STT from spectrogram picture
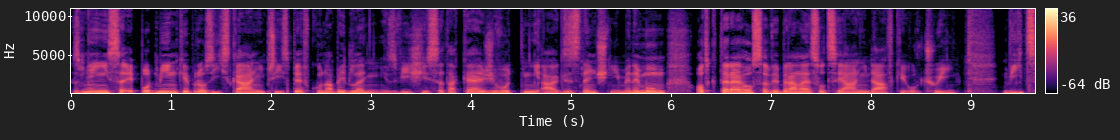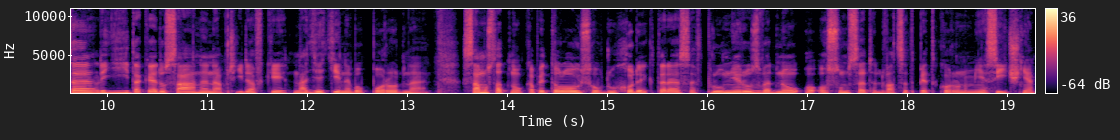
Změní se i podmínky pro získání příspěvku na bydlení. Zvýší se také životní a existenční minimum, od kterého se vybrané sociální dávky určují. Více lidí také dosáhne na přídavky na děti nebo porodné. Samostatnou kapitolou jsou důchody, které se v průměru zvednou o 825 korun měsíčně.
